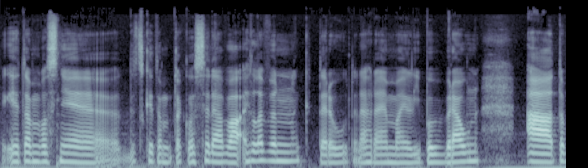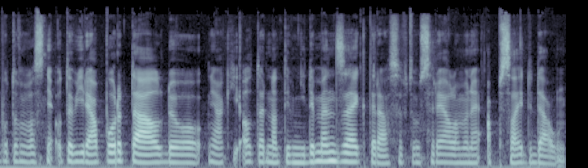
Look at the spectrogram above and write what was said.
Je tam vlastně, vždycky tam takhle se dává Eleven, kterou teda hraje Miley Bobby Brown a to potom vlastně otevírá portál do nějaký alternativní dimenze, která se v tom seriálu jmenuje Upside Down.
